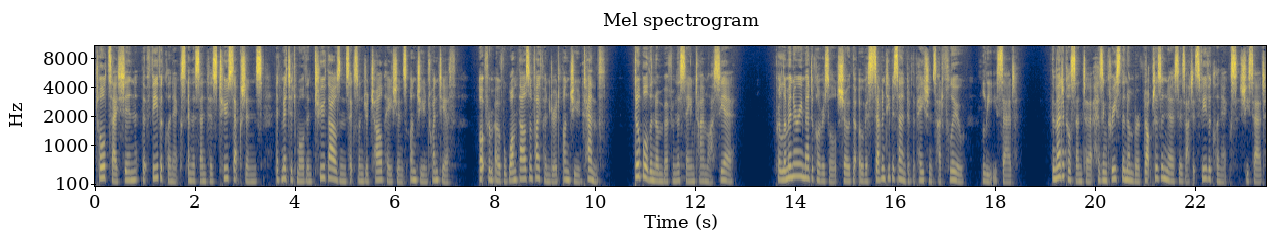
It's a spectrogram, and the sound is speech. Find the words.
told Caixin that fever clinics in the center's two sections admitted more than 2,600 child patients on June 20th, up from over 1,500 on June 10th, double the number from the same time last year. Preliminary medical results showed that over 70% of the patients had flu, Li said. The medical centre has increased the number of doctors and nurses at its fever clinics, she said.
